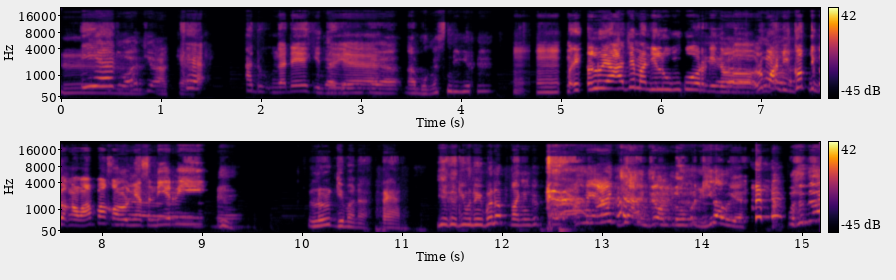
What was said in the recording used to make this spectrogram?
Iya. Itu aja. Oke. Kayak, aduh nggak deh gitu Nggak ada yang ya. kayak nabungnya sendiri. Mm-mm. Lu yang aja mandi lumpur gitu Iya. loh. Lu mandi got juga nggak apa-apa kalau lu nya Iya. sendiri. Lu gimana, Ren? Ya gak gimana gimana pertanyaan gue aneh aja anjir lu gila lu ya. Maksudnya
